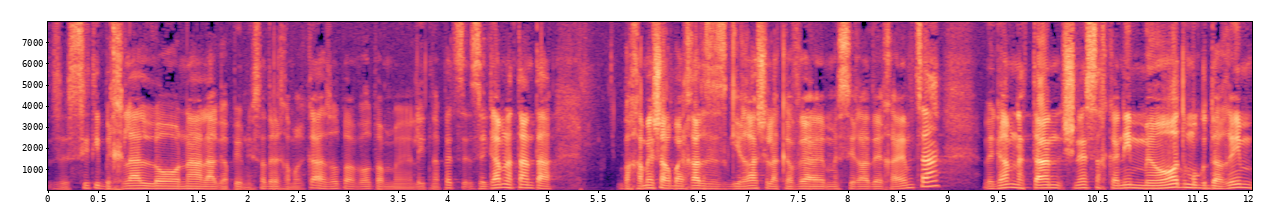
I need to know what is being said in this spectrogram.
זה- סיטי בכלל לא עונה על האגפים, ניסתה דרך המרכז, עוד פעם ועוד פעם אה, להתנפץ. זה- זה גם נתן את ה... ב-5-4-1 הזה סגירה של הקווי המסירה דרך האמצע, וגם נתן שני שחקנים מאוד מוגדרים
